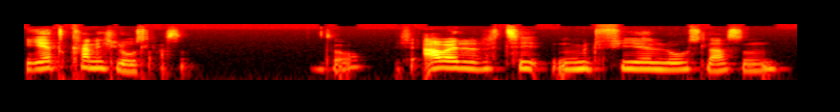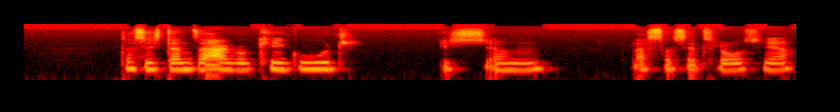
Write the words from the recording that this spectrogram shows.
jetzt kann ich loslassen. So. Ich arbeite mit viel Loslassen, dass ich dann sage, okay, gut, ich ähm, lass das jetzt los hier.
